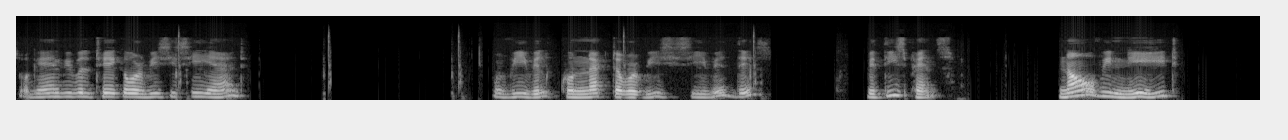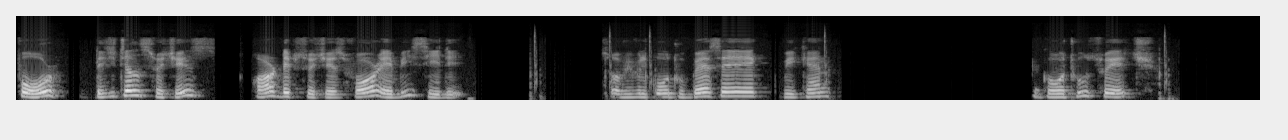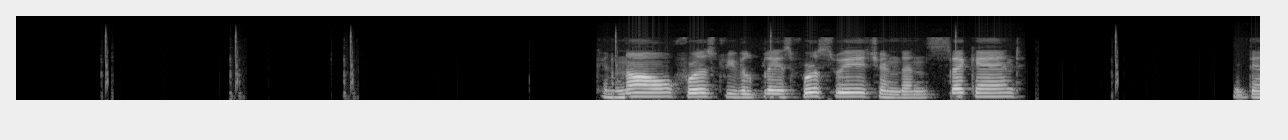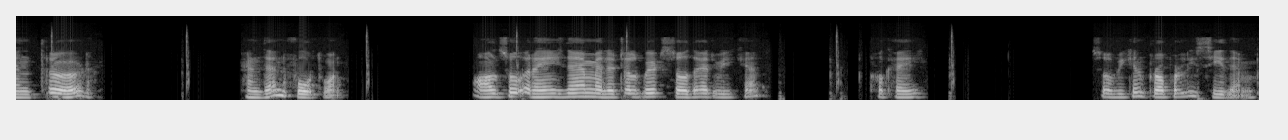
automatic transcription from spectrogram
so again we will take our VCC and we will connect our VCC with this with these pins. Now we need four digital switches or dip switches for ABCD so we will go to basic. We can go to switch okay now first we will place first switch and then second then third and then fourth one. Also arrange them a little bit so that we can okay so we can properly see them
